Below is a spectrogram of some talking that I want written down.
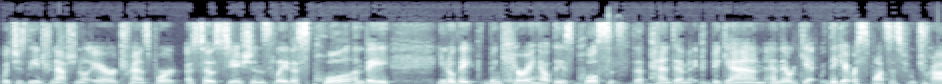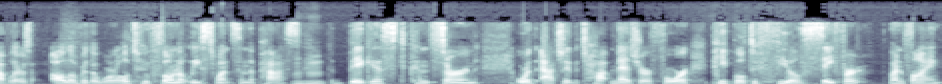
which is the International Air Transport Association's latest poll, and they, you know, they've been carrying out these polls since the pandemic began, and they get they get responses from travelers all over the world who've flown at least once in the past. Mm-hmm. The biggest concern, or actually the top measure for people to feel safer when flying,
